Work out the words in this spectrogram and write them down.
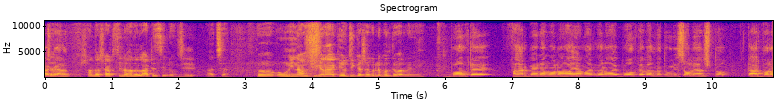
আচ্ছা কারণ সাদা শার্ট ছিল হাতে লাঠি ছিল। জি। আচ্ছা তো উনি নাম ঠিকানা কেউ জিজ্ঞাসা করলে বলতে পারবে পারবেনি বলতে পারবে না মনে হয় আমার মনে হয় বলতে পারলে তো উনি চলে আসতো। তারপরে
